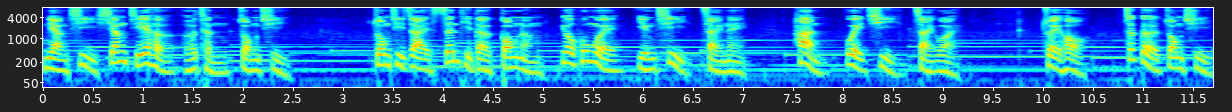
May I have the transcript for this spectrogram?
两气相结合而成中气。中气在身体的功能又分为营气在内和胃气在外。最后，这个中气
